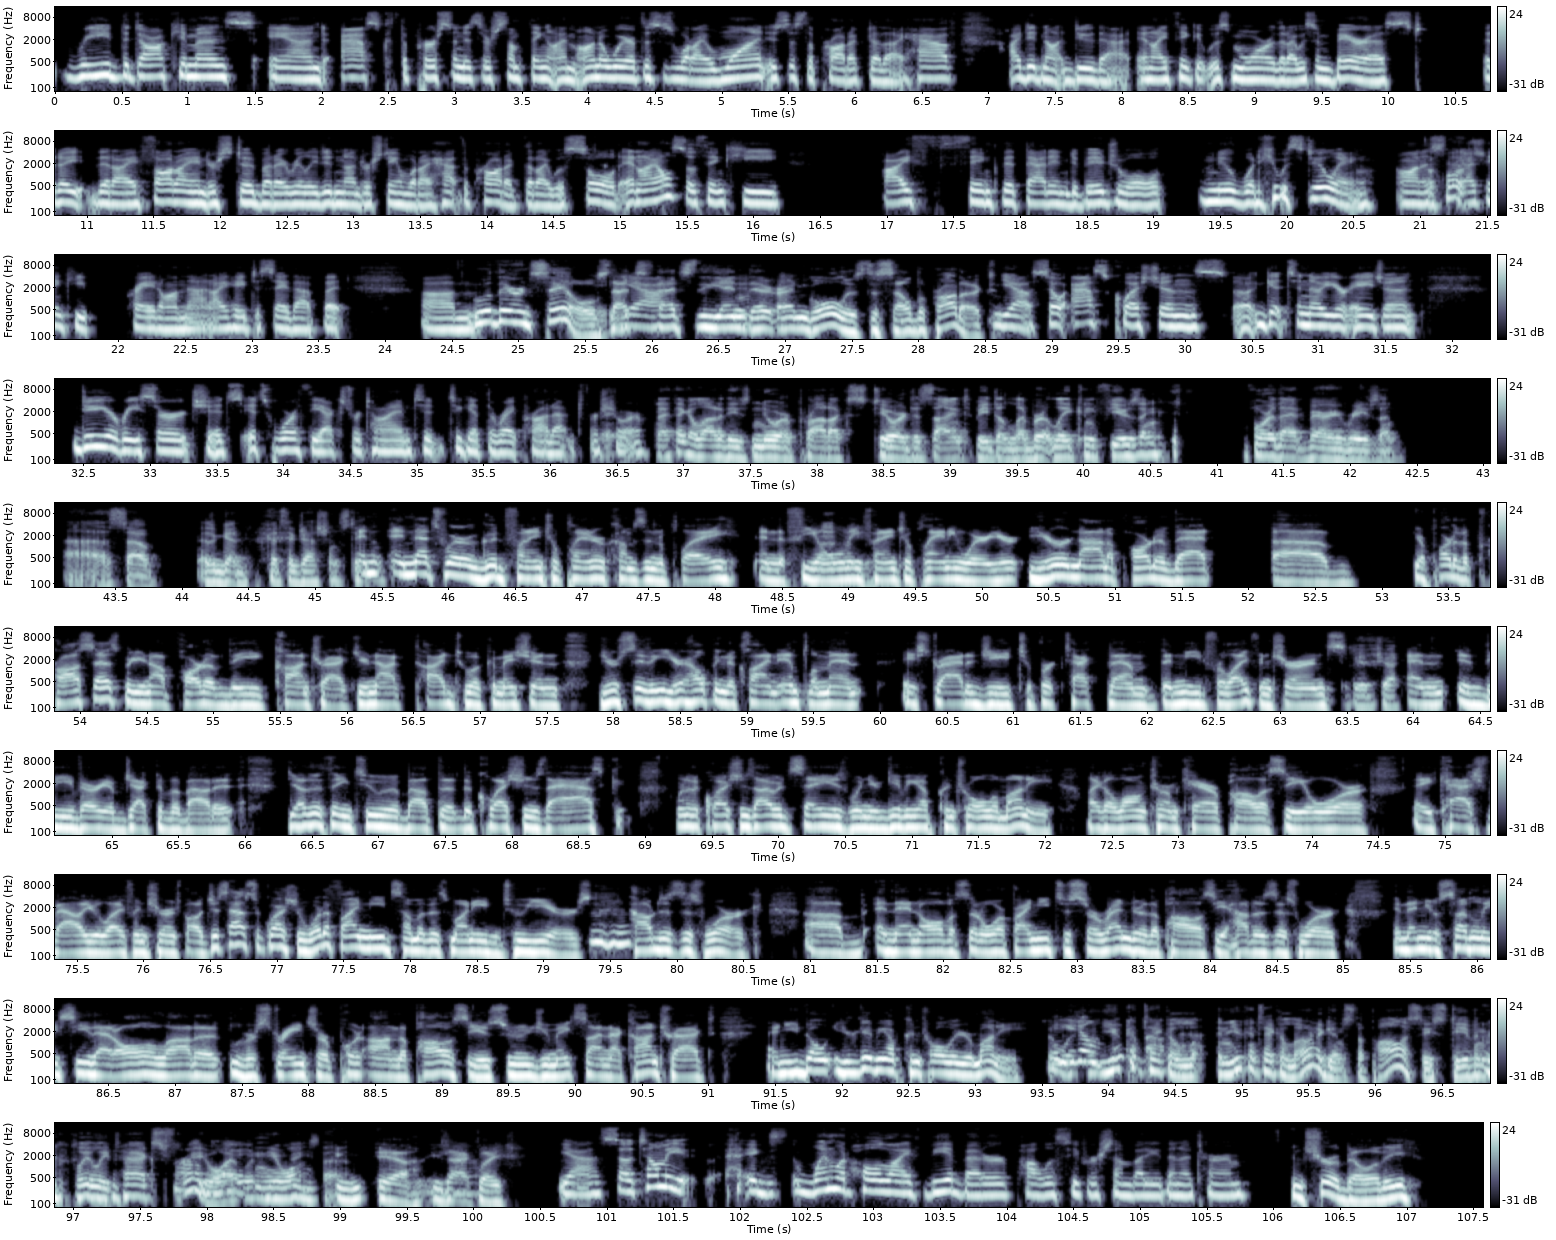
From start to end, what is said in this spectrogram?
read the documents and ask the person, is there something I'm unaware of? This is what I want. Is this the product that I have? I did not do that. And I think it was more that I was embarrassed that I, that I thought I understood, but I really didn't understand what I had, the product that I was sold. And I also think he, I think that that individual knew what he was doing. Honestly. I think he preyed on that. I hate to say that, but, um, Well, they're in sales. That's Yeah. that's the end. Their end goal is to sell the product. yeah. So ask questions, uh, get to know your agent, do your research. It's, it's worth the extra time to, to get the right product for sure. I think a lot of these newer products too are designed to be deliberately confusing for that very reason. Uh, so it's a good, good suggestion, Stephen. And and that's where a good financial planner comes into play, and the fee only Mhm. financial planning, where you're you're not a part of that. Um, you're part of the process, but you're not part of the contract. You're not tied to a commission. You're sitting. You're helping the client implement a strategy to protect them the need for life insurance to be objective. and, and be very objective about it. The other thing too about the, the questions to ask, one of the questions I would say is when you're giving up control of money, like a long-term care policy or a cash value life insurance policy, just ask the question, what if I need some of this money in two years? Mhm. How does this work? Uh, and then all of a sudden, or if I need to surrender the policy, how does this work? And then you'll suddenly see that all a lot of restraints are put on the policy as soon as you make sign that contract and you don't, you're giving up control of your money. So You don't you think can take a that. and you can take a loan against the policy, Stephen, completely tax free. Oh, Why wouldn't you want that? Yeah, exactly. Yeah. So tell me, ex- when would whole life be a better policy for somebody than a term? Insurability.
